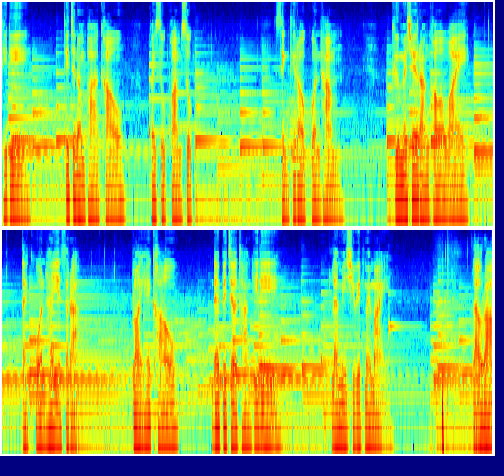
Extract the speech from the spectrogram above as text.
ที่ดี ที่จะนำพาเขาไปสู่ความสุข สิ่งที่เราควรทำคือไม่ใช่รั้งเขาเอาไว้ แต่ควรให้อิสระ ปล่อยให้เขาได้ไปเจอทางที่ดี และมีชีวิตใหม่ ๆ แล้วเรา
